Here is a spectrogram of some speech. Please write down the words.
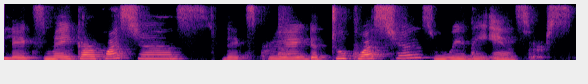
Let's make our questions. Let's create the two questions with the answers.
